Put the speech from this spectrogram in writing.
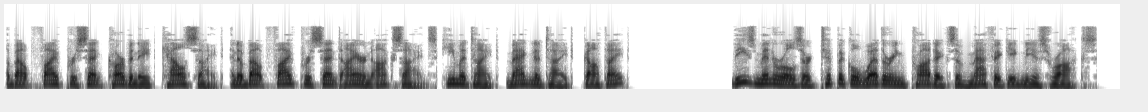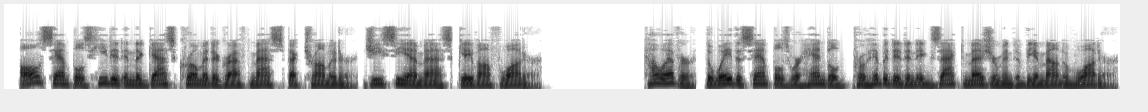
about 5% carbonate calcite, and about 5% iron oxides hematite, magnetite, goethite. These minerals are typical weathering products of mafic igneous rocks. All samples heated in the gas chromatograph mass spectrometer gave off water. However, the way the samples were handled prohibited an exact measurement of the amount of water.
